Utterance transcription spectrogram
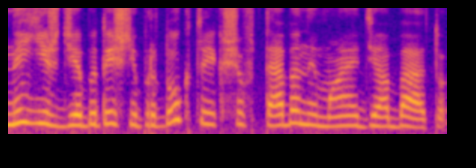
Не їж діабетичні продукти, якщо в тебе немає діабету.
